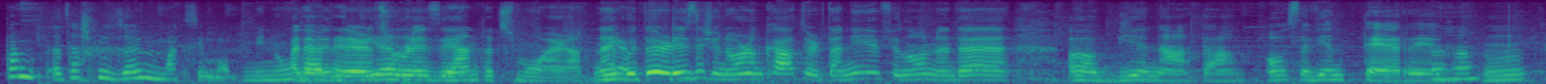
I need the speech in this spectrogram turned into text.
ta shfrytëzojmë në maksimum. Minutat e diellit janë të të çmuara. Na kujtoi Rezi që në orën 4 tani e fillon edhe bie nata, ose vjen terri. Mhm. Mm.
